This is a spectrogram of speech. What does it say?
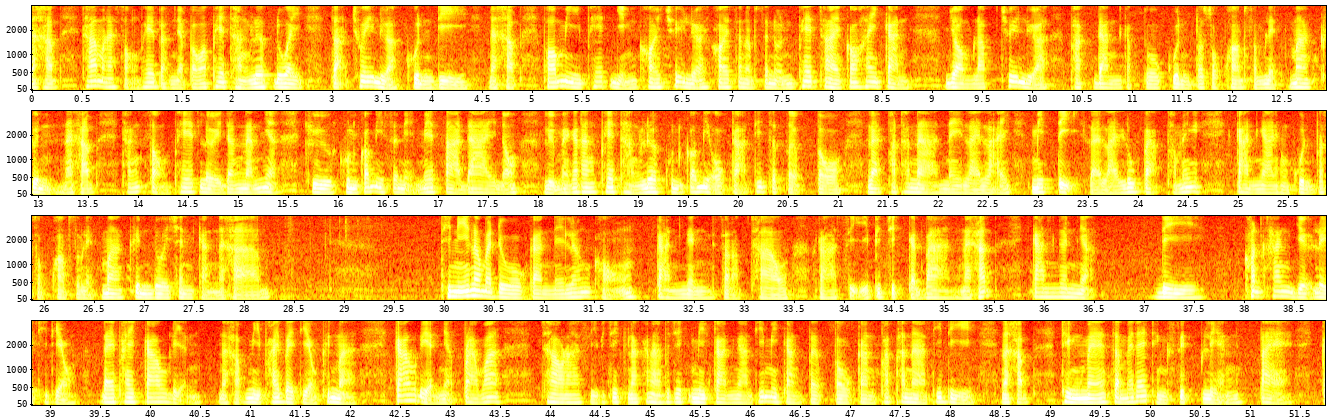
นะครับ ถ้ามาสองเพศแบบเนี้ยแปลว่าเพศทางเลือกด้วย จะช่วยเหลือคุณดีนะครับ เพราะมีเพศหญิงคอยช่วยเหลือคอยสนับสนุน เพศชายก็ให้กันยอมรับช่วยเหลือผลักดันกับตัวคุณประสบความสำเร็จมากขึ้นนะครับ ทั้งสองเพศเลยดังนั้นเนี่ยคือคุณก็มีเสน่ห์เมตตาได้เนาะหรือแม้กระทั่งเพศทางเลือกคุณก็มีโอกาสที่จะเติบโต และพัฒนาในหลาย ๆ มิติหลาย ๆ รูปแบบทำให้การงานของคุณประสบความสำเร็จมากขึ้นด้วยเช่นกันนะครับ ทีนี้เรามาดูกันในเรื่องของการเงินสำหรับชาวราศีพิจิกกันบ้างนะครับ การเงินเนี่ยดีค่อนข้างเยอะเลยทีเดียว ได้ไพ่เก้าเหรียญนะครับ มีไพ่ใบเดียวขึ้นมาเก้าเหรียญเนี่ยแปลว่าชาวราศีพิจิกลัคนาพิจิกมีการงานที่มีการเติบโตการพัฒนาที่ดีนะครับ ถึงแม้จะไม่ได้ถึง 10 เหรียญแต่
